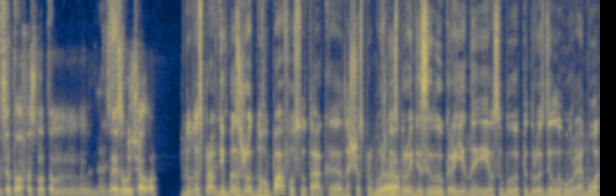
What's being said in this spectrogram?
це пафосно там не звучало. Ну насправді без жодного пафосу, так е, на що спроможні Да. Збройні Сили України і особливо підрозділи ГУР МО.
